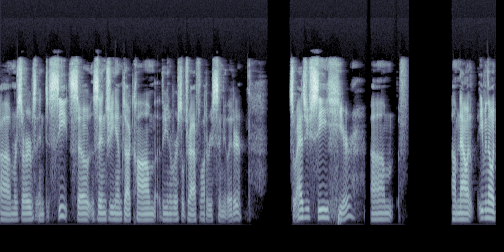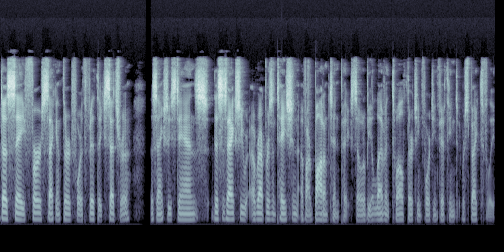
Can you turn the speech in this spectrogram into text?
um, reserves into seats, so zengm.com, the Universal Draft Lottery Simulator. So as you see here, um, um, now even though it does say first, second, third, fourth, fifth, etc., this actually stands, this is actually a representation of our bottom 10 picks. So it'll be 11, 12, 13, 14, 15, respectively.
